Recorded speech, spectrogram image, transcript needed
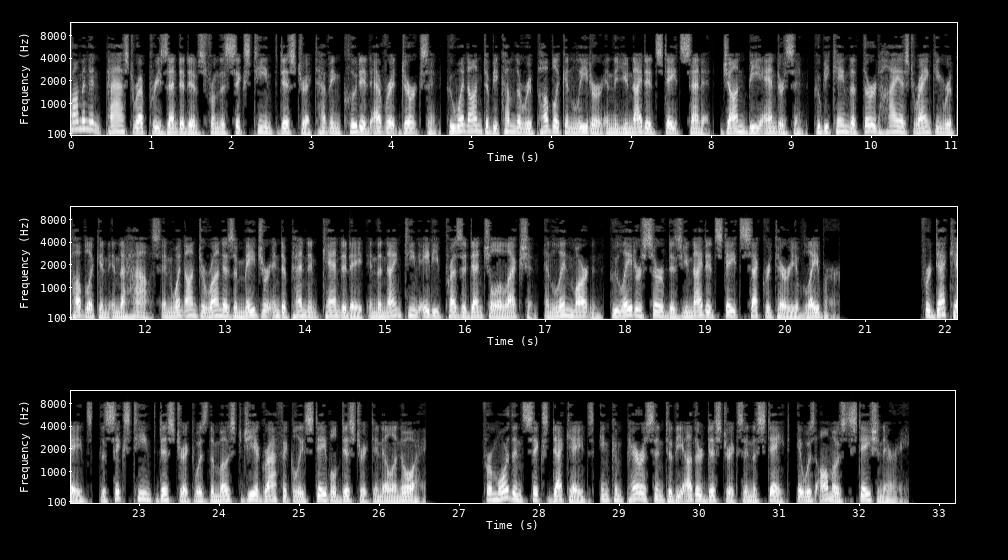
Prominent past representatives from the 16th District have included Everett Dirksen, who went on to become the Republican leader in the United States Senate, John B. Anderson, who became the third highest-ranking Republican in the House and went on to run as a major independent candidate in the 1980 presidential election, and Lynn Martin, who later served as United States Secretary of Labor. For decades, the 16th District was the most geographically stable district in Illinois. For more than six decades, in comparison to the other districts in the state, it was almost stationary.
